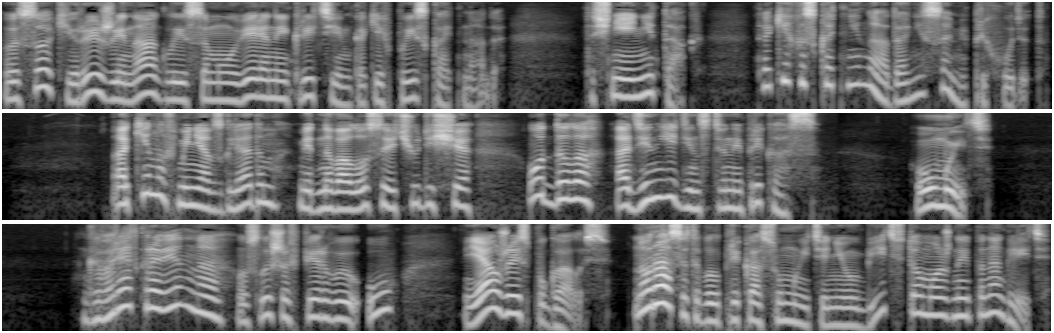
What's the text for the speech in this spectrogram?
Высокий, рыжий, наглый и самоуверенный кретин, каких поискать надо. Точнее, не так. Таких искать не надо, они сами приходят. Окинув меня взглядом, медноволосое чудище отдало один единственный приказ. «Умыть». Говоря откровенно, услышав первую «у», я уже испугалась. Но раз это был приказ умыть, а не убить, то можно и понаглеть.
